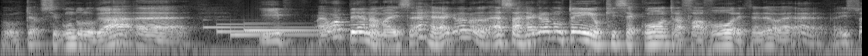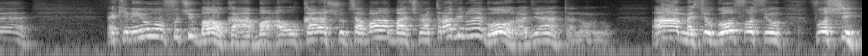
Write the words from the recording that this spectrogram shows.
o segundo lugar. É, e é uma pena, mas é regra. Essa regra não tem o que ser contra, a favor, entendeu? É, isso é. É que nem o futebol. O cara chuta, se a bola bate na trave não é gol, não adianta. Não, não. Ah, mas se o gol fosse, um, fosse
